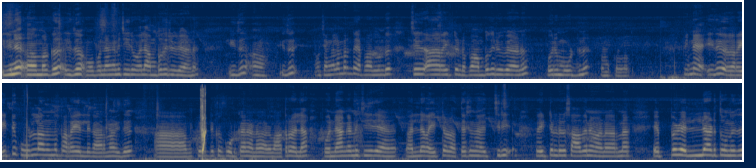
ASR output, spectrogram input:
ഇതിന് നമുക്ക് ഇത് പൊന്നാങ്കണ്ണി ചീര പോലെ അമ്പത് രൂപയാണ്. ഇത് ആ ഇത് ചെങ്ങലമ്പറിന്റെ അപ്പോൾ അതുകൊണ്ട് റേറ്റ് ഉണ്ട്. അപ്പോൾ അമ്പത് രൂപയാണ് ഒരു മൂടിന് നമുക്കുള്ളത്. പിന്നെ ഇത് റേറ്റ് കൂടുതലാണെന്നൊന്നും പറയല്ല. കാരണം ഇത് ആ, അവർക്ക് വേണ്ടിയൊക്കെ കൊടുക്കാനാണ്. മാത്രമല്ല പൊന്നാങ്കണ്ണി ചീരയാണ്. നല്ല റേറ്റുള്ള അത്യാവശ്യം ഇച്ചിരി റേറ്റുള്ളൊരു സാധനമാണ്. കാരണം എപ്പോഴും എല്ലായിടത്തും ഒന്നും ഇത്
